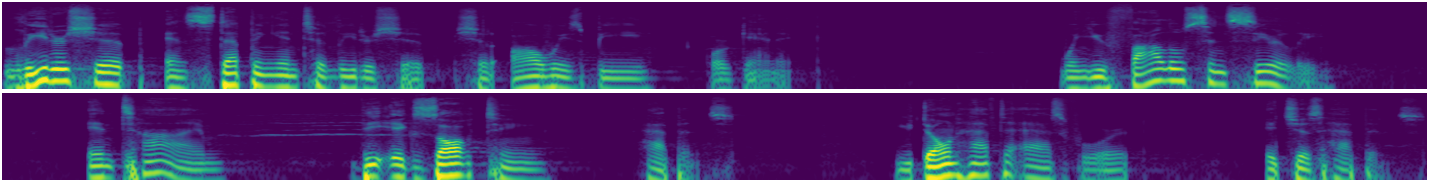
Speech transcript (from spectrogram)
Leadership and stepping into leadership should always be organic. When you follow sincerely, in time, the exalting happens. You don't have to ask for it, it just happens.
